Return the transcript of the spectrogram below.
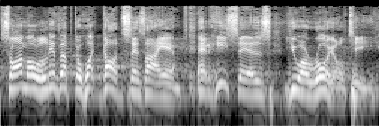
So I'm going to live up to what God says I am. And He says, You are royalty.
